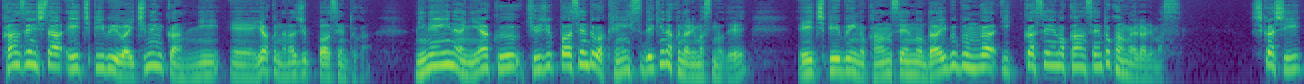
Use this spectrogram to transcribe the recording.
感染した HPV は1年間に、えー、約70%が、2年以内に約90%が検出できなくなりますので、HPV の感染の大部分が一過性の感染と考えられます。しかし、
